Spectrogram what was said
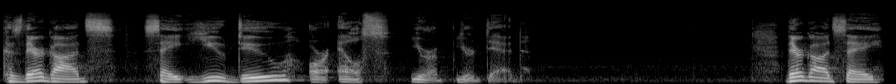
Because their gods say, You do or else you're, you're dead. Their gods say,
